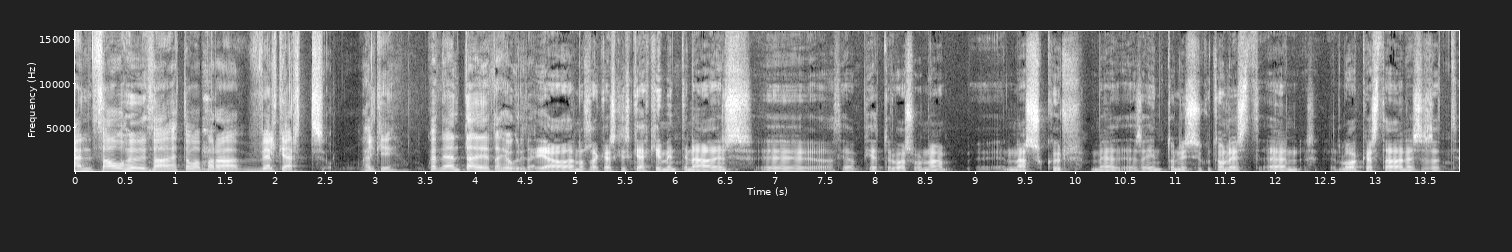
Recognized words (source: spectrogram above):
En þá höfum við það, þetta var bara vel gert. Helgi, hvernig endaði þetta hjá okkur í dag? Já, það er náttúrulega kannski skekkir myndina aðeins uh, því að Pétur var svona eh, naskur með þessa indonesísku tónlist en lokastaðan er sem sagt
